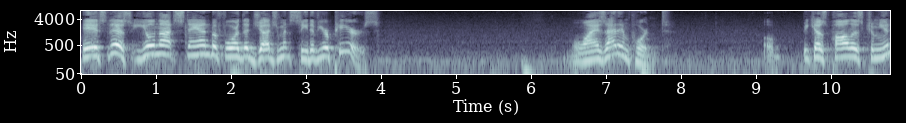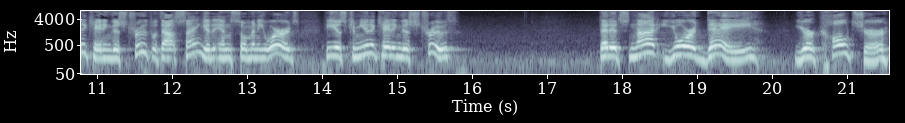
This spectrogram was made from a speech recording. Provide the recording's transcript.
It's this you'll not stand before the judgment seat of your peers. Why is that important? Well, because Paul is communicating this truth without saying it in so many words. He is communicating this truth that it's not your day, your culture,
